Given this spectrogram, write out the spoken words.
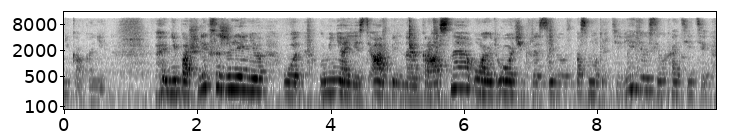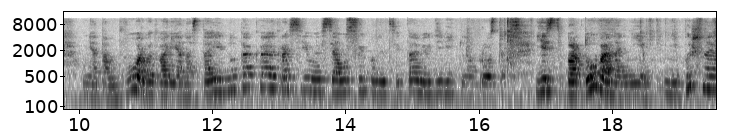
никак они не пошли, к сожалению. Вот. У меня есть ампельная красная. Ой, очень красивая. Вы посмотрите видео, если вы хотите. У меня там двор во дворе, она стоит. Ну, такая красивая, вся усыпанная цветами. Удивительно просто. Есть бордовая, она не, не пышная,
